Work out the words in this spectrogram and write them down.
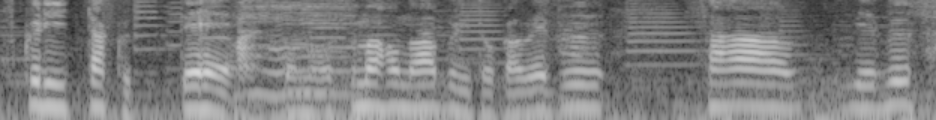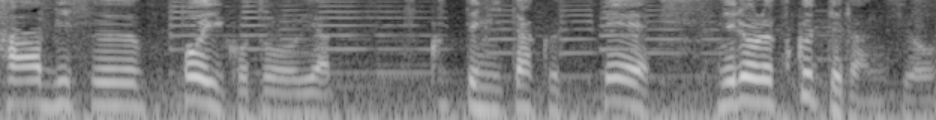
作りたくって、はい。そのスマホのアプリとかウェブサーウェブサービスっぽいことをや作ってみたくっていろいろ作ってたんですよ。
